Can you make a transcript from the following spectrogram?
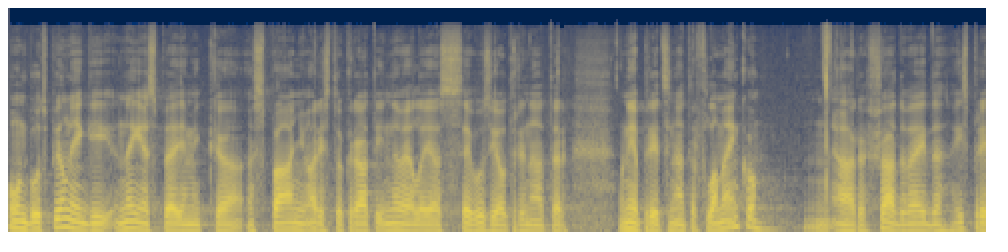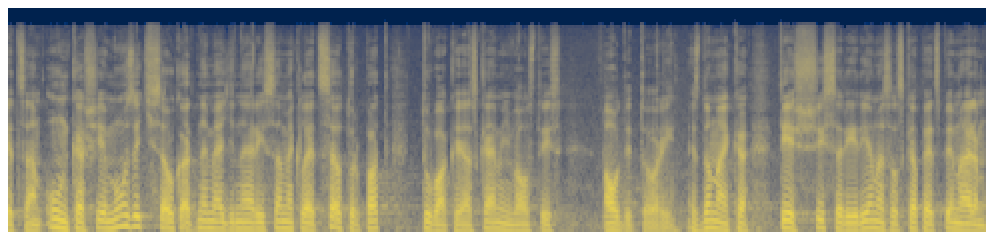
Un būtu pilnīgi neiespējami, ka spāņu aristokrātija nevēlējās sevi uzjautrināt ar, un iepriecināt ar flamenko, ar šāda veida izpriecām, un ka šie mūziķi savukārt nemēģināja arī sameklēt sev turpat tuvākajās kaimiņu valstīs auditoriju. Es domāju, ka tieši šis arī ir iemesls, kāpēc, piemēram,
